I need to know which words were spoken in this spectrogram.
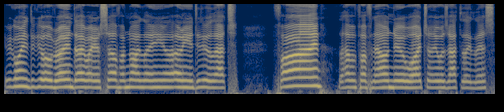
If you're going to go right and die by yourself, I'm not letting you, allowing you to do that. Fine. The Hufflepuff now knew why Tilly was acting like this.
